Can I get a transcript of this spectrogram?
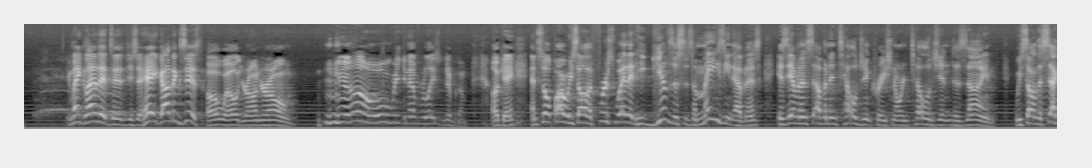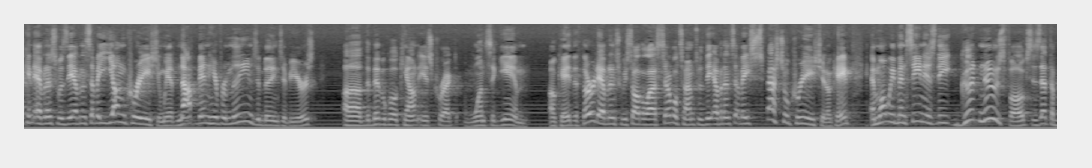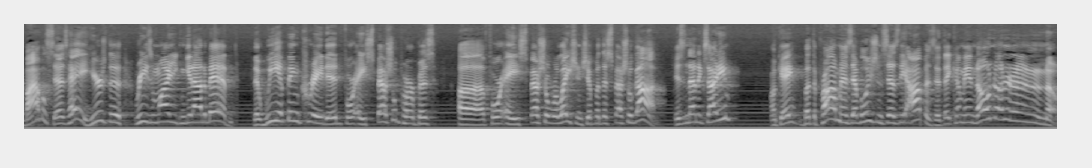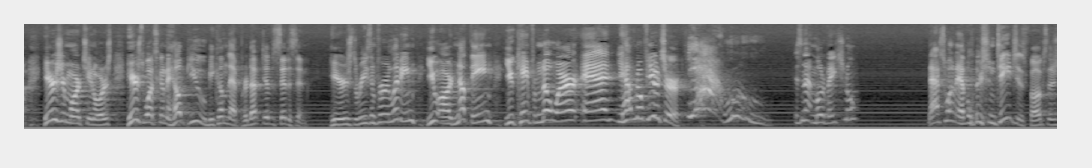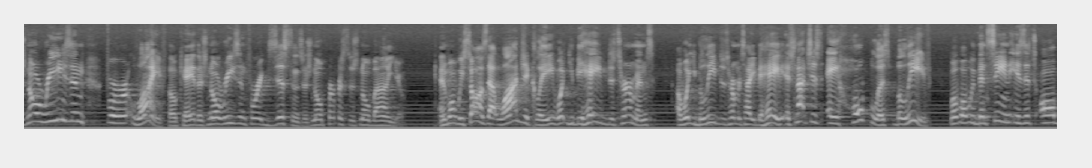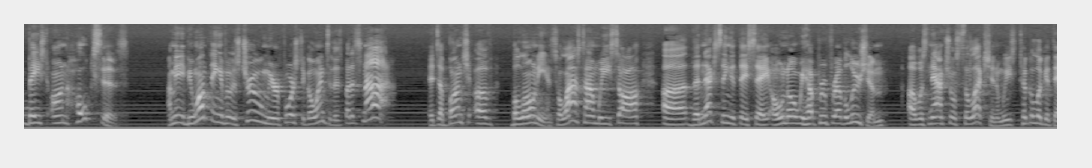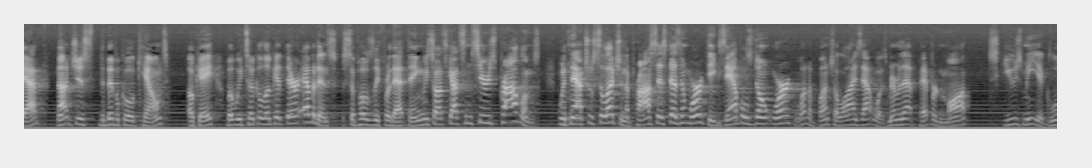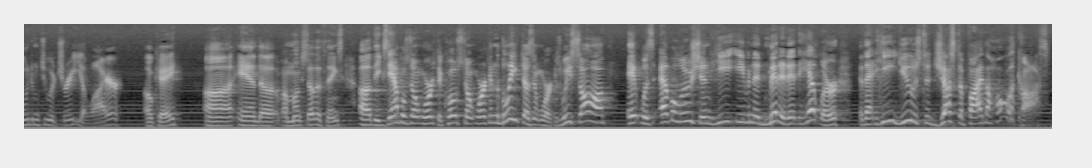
You might glad that you say, "Hey, God exists." Oh well, you're on your own. no, we can have a relationship with Him. Okay, and so far we saw the first way that He gives us this amazing evidence is the evidence of an intelligent creation or intelligent design. We saw the second evidence was the evidence of a young creation. We have not been here for millions and billions of years. Uh, the biblical account is correct once again. Okay, the third evidence we saw the last several times was the evidence of a special creation, okay? And what we've been seeing is the good news, folks, is that the Bible says, hey, here's the reason why you can get out of bed. That we have been created for a special purpose, uh, for a special relationship with a special God. Isn't that exciting? Okay, but the problem is evolution says the opposite. They come in, no, no, no, no, no, no. Here's your marching orders. Here's what's going to help you become that productive citizen. Here's the reason for living. You are nothing. You came from nowhere, and you have no future. Yeah, ooh. Isn't that motivational? That's what evolution teaches, folks. There's no reason for life, okay? There's no reason for existence. There's no purpose. There's no value. And what we saw is that logically, what you behave determines, uh, what you believe determines how you behave. It's not just a hopeless belief, but what we've been seeing is it's all based on hoaxes. I mean, it'd be one thing if it was true and we were forced to go into this, but it's not. It's a bunch of baloney. And so last time we saw uh, the next thing that they say, oh no, we have proof for evolution, uh, was natural selection. And we took a look at that, not just the biblical account, okay, but we took a look at their evidence supposedly for that thing. We saw it's got some serious problems with natural selection. The process doesn't work, the examples don't work. What a bunch of lies that was. Remember that peppered moth? Excuse me, you glued him to a tree, you liar. Okay? uh, and uh, amongst other things. Uh, the examples don't work, the quotes don't work, and the belief doesn't work. As we saw, it was evolution. He even admitted it, Hitler, that he used to justify the Holocaust.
